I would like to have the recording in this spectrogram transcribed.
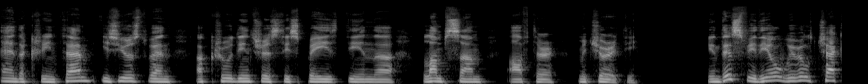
and accrintm is used when accrued interest is paid in a lump sum after maturity. In this video, we will check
